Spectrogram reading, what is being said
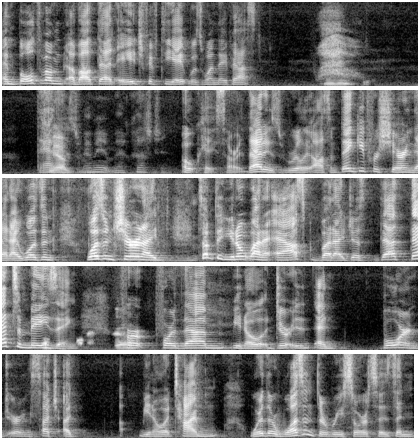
and both of them about that age, 58 was when they passed? Wow. That Yep. is I mean, my question. okay, sorry. That is really awesome. Thank you for sharing that. I wasn't wasn't sure and I something you don't want to ask, but I just that that's amazing Yeah. for for them, you know, during and born during such a you know, a time where there wasn't the resources and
